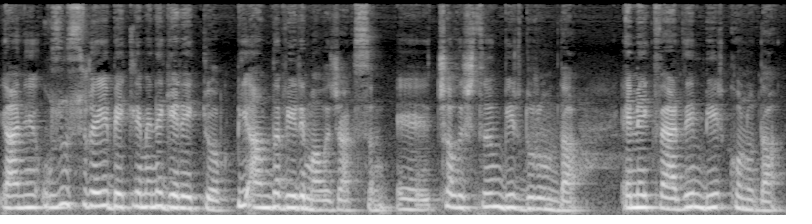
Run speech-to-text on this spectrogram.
Yani uzun süreyi beklemene gerek yok. Bir anda verim alacaksın. Ee, çalıştığın bir durumda, emek verdiğin bir konuda.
